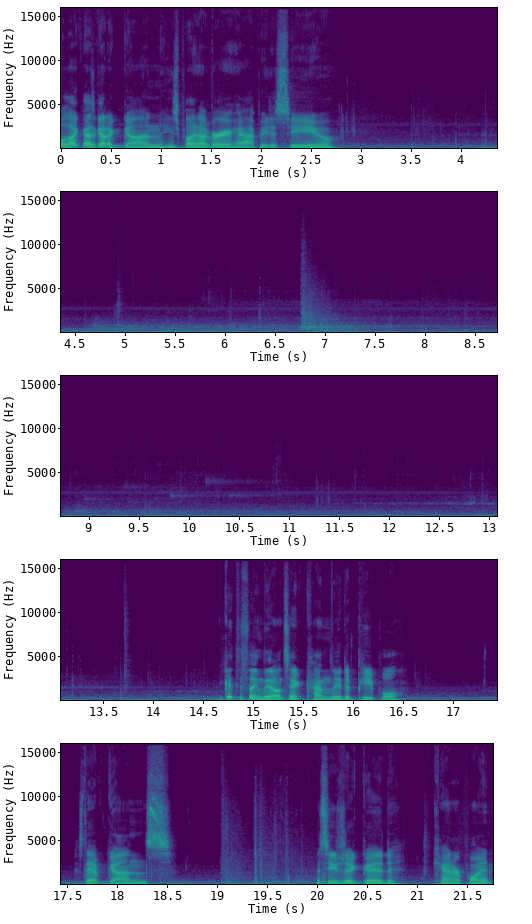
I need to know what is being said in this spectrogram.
Well, that guy's got a gun. He's probably not very happy to see you. I get the feeling they don't take kindly to people. Because they have guns? That's usually a good counterpoint.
